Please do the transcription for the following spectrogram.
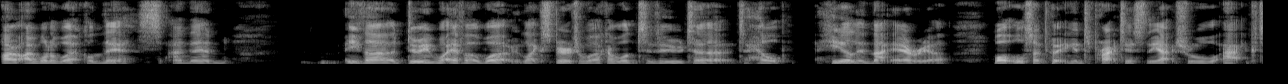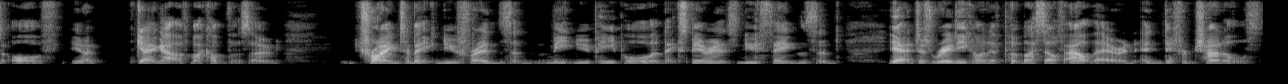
I I want to work on this and then either doing whatever work like spiritual work I want to do to to help heal in that area while also putting into practice the actual act of you know getting out of my comfort zone trying to make new friends and meet new people and experience new things and yeah just really kind of put myself out there in, in different channels.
